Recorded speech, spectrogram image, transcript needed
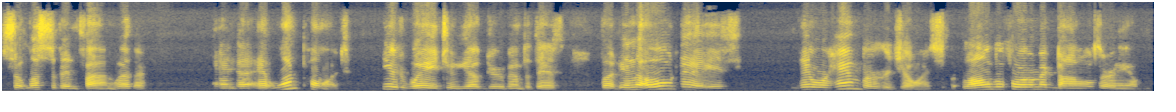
so it must have been fine weather. And uh, at one point, you're way too young to remember this, but in the old days, there were hamburger joints long before McDonald's or any of them,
